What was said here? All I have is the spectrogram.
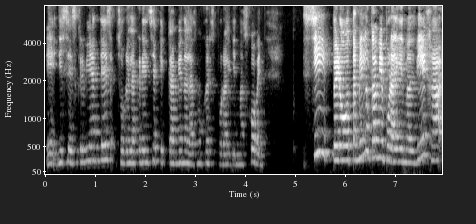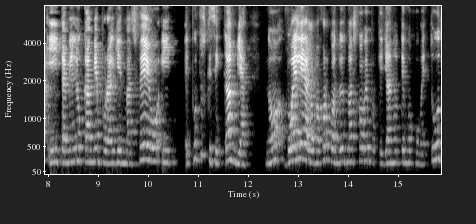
Eh, dice, escribí antes sobre la creencia que cambian a las mujeres por alguien más joven. Sí, pero también lo cambian por alguien más vieja y también lo cambian por alguien más feo y el punto es que se cambia, ¿no? Duele a lo mejor cuando es más joven porque ya no tengo juventud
